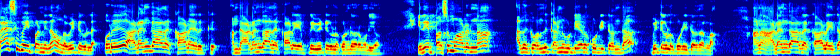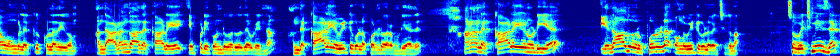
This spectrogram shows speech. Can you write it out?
பேசிஃபை பண்ணி தான் உங்கள் வீட்டுக்குள்ளே. ஒரு அடங்காத காளை இருக்குது அந்த அடங்காத காலை எப்படி வீட்டுக்குள்ளே கொண்டு வர முடியும்? இதே பசுமாடுன்னா அதுக்கு வந்து கண்ணுக்குட்டியோடு கூட்டிகிட்டு வந்தால் வீட்டுக்குள்ளே கூட்டிகிட்டு வந்துடலாம் ஆனால் அடங்காத காளை தான் உங்களுக்கு குலதெய்வம். அந்த அடங்காத காளையை எப்படி கொண்டு வருவது அப்படின்னா அந்த காளையை வீட்டுக்குள்ளே கொண்டு வர முடியாது. ஆனால் அந்த காளையினுடைய ஏதாவது ஒரு பொருளை உங்கள் வீட்டுக்குள்ளே வச்சுக்கலாம். ஸோ விச் மீன்ஸ் தட்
